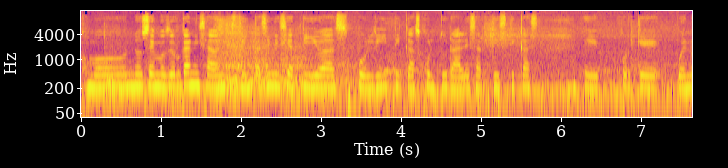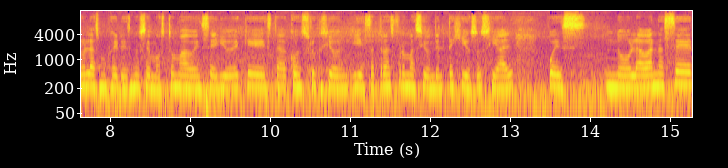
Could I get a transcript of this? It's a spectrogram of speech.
cómo, nos hemos organizado en distintas iniciativas políticas, culturales, artísticas, eh, porque bueno, las mujeres nos hemos tomado en serio de que esta construcción y esta transformación del tejido social, pues no la van a hacer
